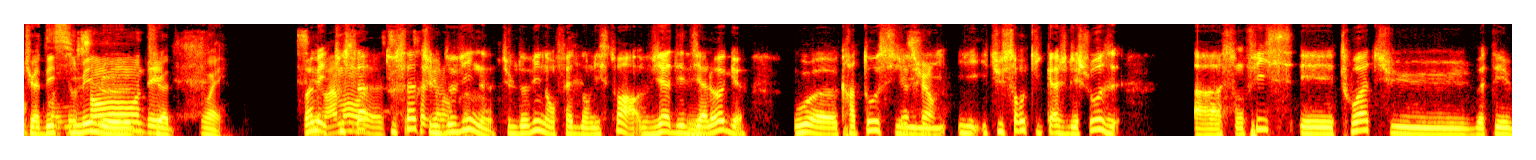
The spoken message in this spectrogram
Tu as décimé le. Des... Ouais. Ouais, mais tout ça, tout ça, tu le devines, tu le devines en fait dans l'histoire via des mm. dialogues où euh, Kratos, il, tu sens qu'il cache des choses à son fils et toi tu bah, es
